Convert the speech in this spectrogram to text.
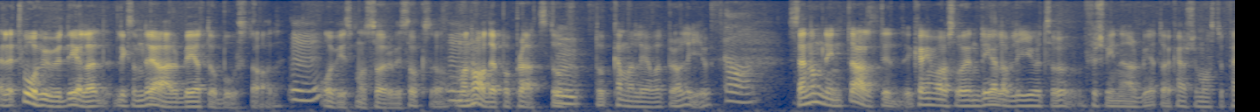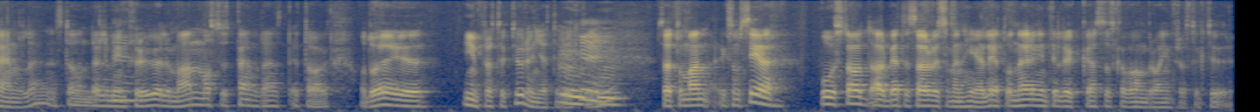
eller två huvuddelar. Liksom det är arbete och bostad. Mm. Och viss mån service också. Om Mm. man har det på plats, då, Mm. då kan man leva ett bra liv. Ja. Sen om det inte alltid, det kan ju vara så en del av livet så försvinner arbete och jag kanske måste pendla en stund. Eller min Mm. fru eller man måste pendla ett, ett tag. Och då är ju infrastrukturen jätteviktig. Mm. Mm. Så att om man liksom ser bostad, arbete, service som en helhet och när det inte lyckas så ska vi ha en bra infrastruktur.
